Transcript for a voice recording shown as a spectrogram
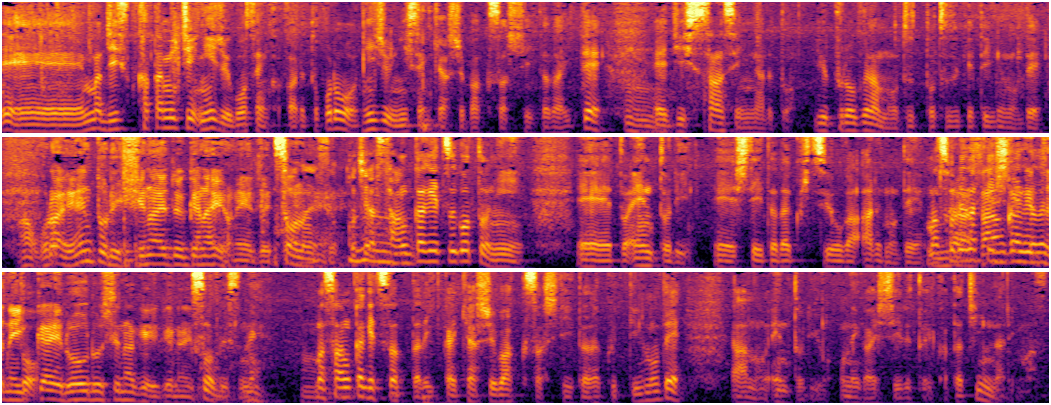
えーまあ、実片道25銭かかるところを22銭キャッシュバックさせていただいて、うん、えー、実質3銭になるというプログラムをずっと続けているので。あこれはエントリーしないといけないよねね。そうなんですよ。こちら3か月ごとに、えーと、エントリー、えー、していただく必要があるので、まあ、それだけしていただくと3か月に1回ロールしなきゃいけない、ね、そうですね、うん、まあ、3か月だったら1回キャッシュバックさせていただくっていうのであのエントリーをお願いしているという形になります、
